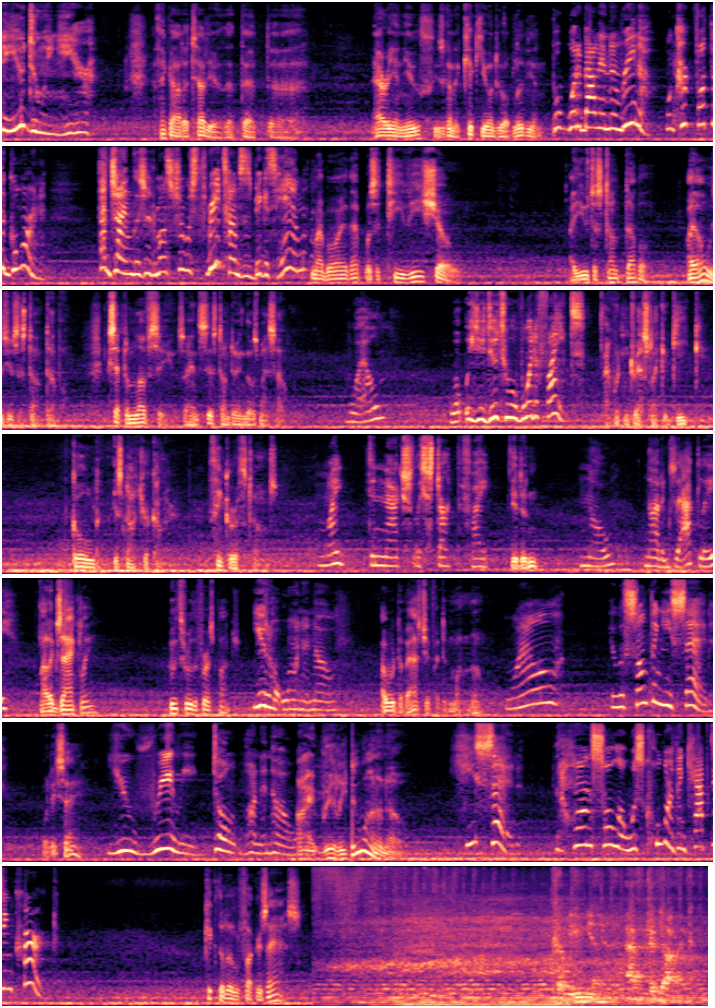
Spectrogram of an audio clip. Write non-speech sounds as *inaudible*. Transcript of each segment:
are you doing here? I think I ought to tell you that that uh, Aryan youth, he's going to kick you into oblivion. But what about in arena when Kirk fought the Gorn? That giant lizard monster was three times as big as him. My boy, that was a TV show. I used a stunt double. I always use a stunt double. Except in love scenes. I insist on doing those myself. Well, what would you do to avoid a fight? I wouldn't dress like a geek. Gold is not your color. Think earth tones. Mike didn't actually start the fight. You didn't? No, not exactly. Not exactly. Who threw the first punch? You don't want to know. I wouldn't have asked you if I didn't want to know. Well, it was something he said. What'd he say? You really don't want to know. I really do want to know. He said that Han Solo was cooler than Captain Kirk. Kick the little fucker's ass. Communion After Dark.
